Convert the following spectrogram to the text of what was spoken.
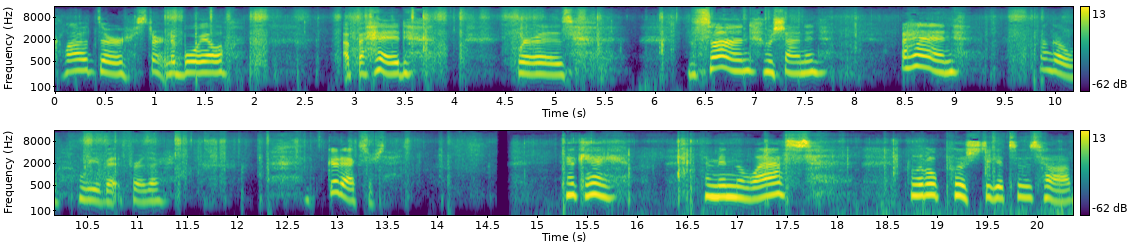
clouds are starting to boil up ahead whereas the sun was shining ahead. I'll go a wee bit further. Good exercise. Okay, I'm in the last little push to get to the top.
